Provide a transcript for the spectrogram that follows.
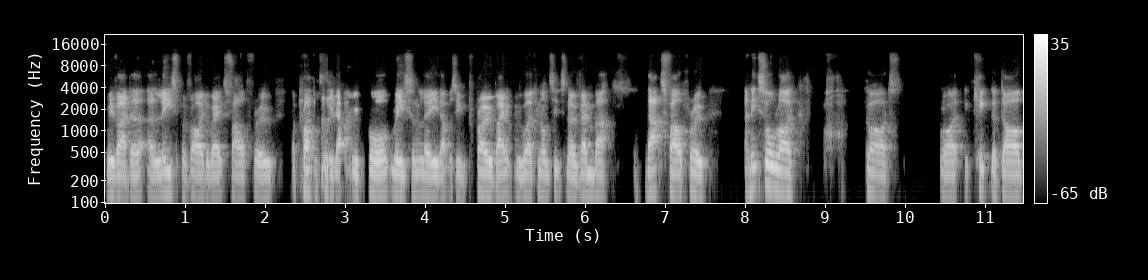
We've had a, a lease provider where it's fell through. A property that we bought recently that was in probate. We're working on since November. That's fell through, and it's all like, oh, God, right? You kick the dog.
